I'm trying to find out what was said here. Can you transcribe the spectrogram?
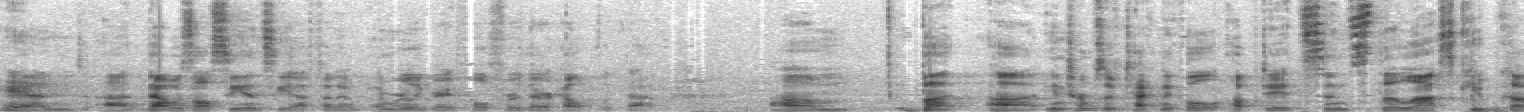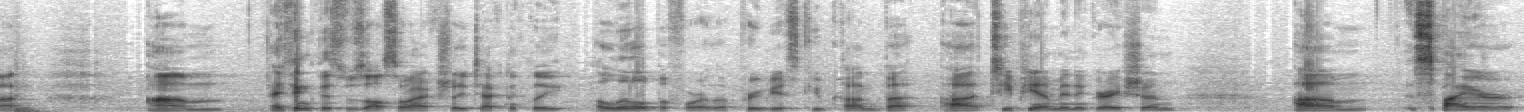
and uh, that was all CNCF, and I'm, I'm really grateful for their help with that. Um, but uh, in terms of technical updates since the last KubeCon, um, I think this was also actually technically a little before the previous KubeCon, but uh, TPM integration, um, Spire,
